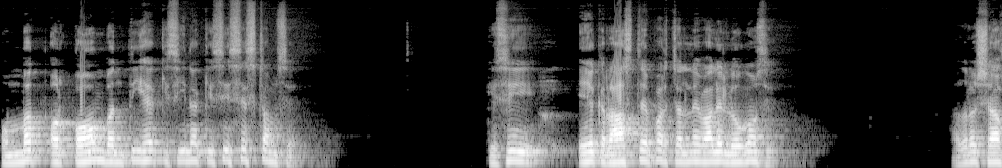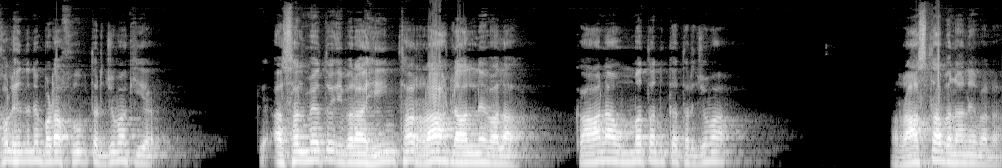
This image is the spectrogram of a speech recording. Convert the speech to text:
امت اور قوم بنتی ہے کسی نہ کسی سسٹم سے، کسی ایک راستے پر چلنے والے لوگوں سے۔ حضرت شیخ الہند نے بڑا خوب ترجمہ کیا کہ اصل میں تو ابراہیم تھا راہ ڈالنے والا، کانا امتن کا ترجمہ، راستہ بنانے والا۔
